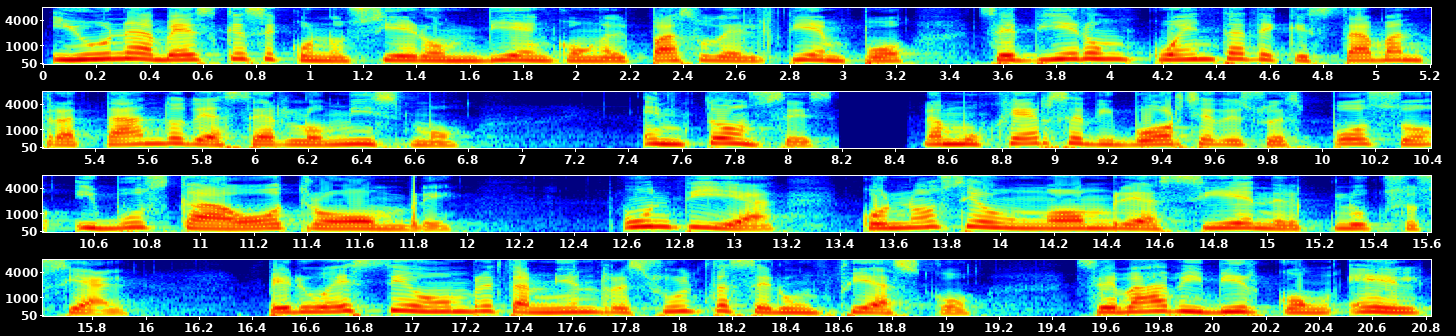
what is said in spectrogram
y una vez que se conocieron bien con el paso del tiempo, se dieron cuenta de que estaban tratando de hacer lo mismo. Entonces, la mujer se divorcia de su esposo y busca a otro hombre. Un día conoce a un hombre así en el club social, pero este hombre también resulta ser un fiasco. Se va a vivir con él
